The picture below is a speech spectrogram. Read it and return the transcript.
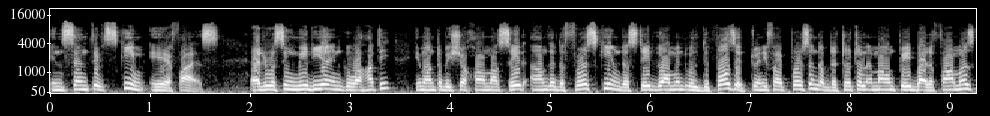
Incentive Scheme AFIS. Addressing media in Guwahati, Himanta Biswa Sarma said under the first scheme, the state government will deposit 25% of the total amount paid by the farmers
